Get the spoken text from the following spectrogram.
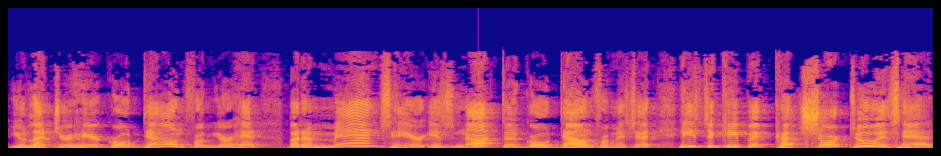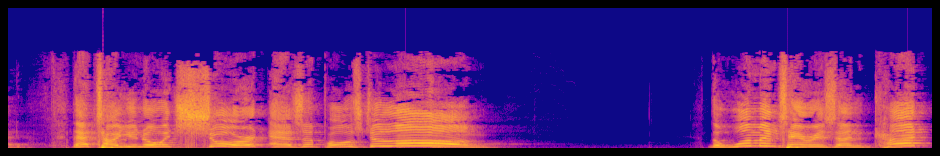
You let your hair grow down from your head. But a man's hair is not to grow down from his head, he's to keep it cut short to his head. That's how you know it's short as opposed to long. The woman's hair is uncut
